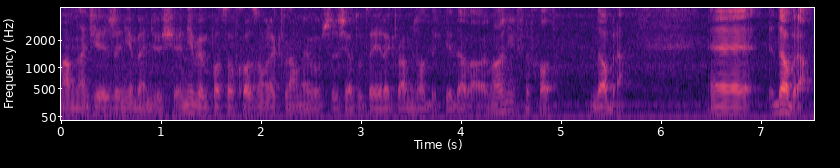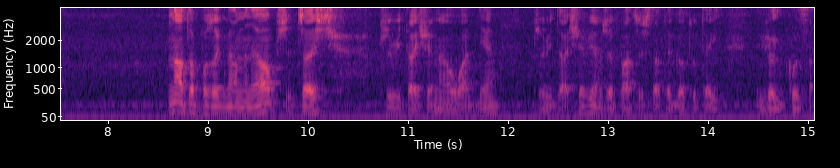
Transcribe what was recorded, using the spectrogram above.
Mam nadzieję, że nie będzie się. Nie wiem po co wchodzą reklamy, bo przecież ja tutaj reklam żadnych nie dawałem, ale nie chcę wchodzę. Dobra. Yy, dobra. No to pożegnamy Neo. Cześć. Przywitaj się Neo ładnie. Przywitaj się. Wiem, że patrzysz na tego tutaj wielkusa.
